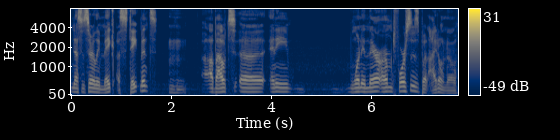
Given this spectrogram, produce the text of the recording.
necessarily make a statement Mhm. about uh, any one in their armed forces, but I don't know.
